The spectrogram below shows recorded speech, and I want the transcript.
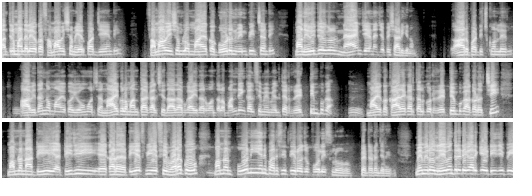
మంత్రిమండలి యొక్క సమావేశం ఏర్పాటు చేయండి. సమావేశంలో మా యొక్క గోడును వినిపించండి. మా నిరుద్యోగులకు న్యాయం చేయండి అని చెప్పేసి అడిగినాం. ఆరు పట్టించుకోలేదు ఆ విధంగా మా యొక్క యువమోర్చా నాయకులమంతా కలిసి దాదాపుగా ఐదారు వందల మందిని కలిసి మేము వెళ్తే రెట్టింపుగా మా యొక్క కార్యకర్తలకు రెట్టింపుగా అక్కడ వచ్చి మమ్మల్ని నా టీ టీజీ టీఎస్పీఎస్సీ వరకు మమ్మల్ని పోనీయని పరిస్థితి ఈరోజు పోలీసులు పెట్టడం జరిగింది. మేము ఈరోజు రేవంత్ రెడ్డి గారికి డీజీపీ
